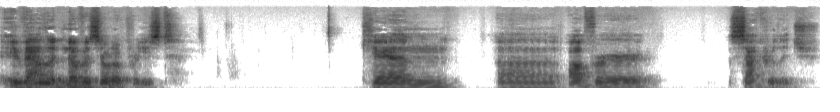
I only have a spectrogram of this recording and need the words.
A valid Novus Ordo priest can uh, offer sacrilege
